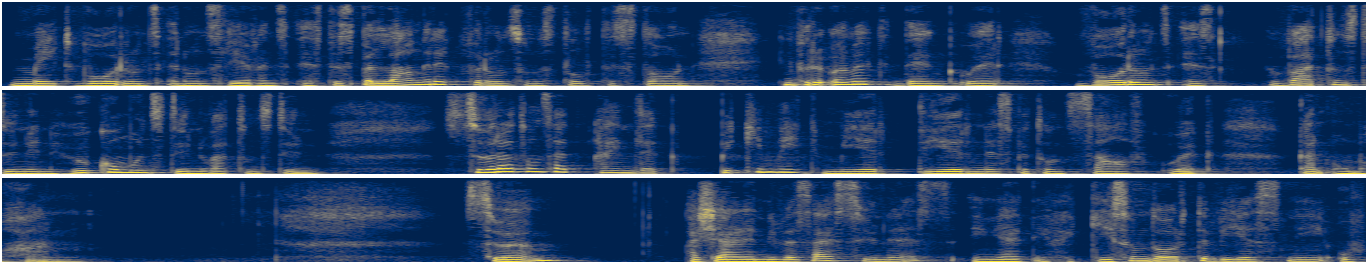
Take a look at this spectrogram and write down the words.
met waar ons in ons lewens is. Dit is belangrik vir ons om stil te staan en vir 'n oomblik te dink oor waar ons is, wat ons doen en hoekom ons doen wat ons doen, sodat ons uiteindelik bietjie met meer deernis met onsself ook kan omgaan. So, as jy in 'n nuwe seisoen is en jy het nie gekies om daar te wees nie of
